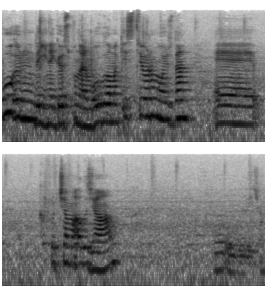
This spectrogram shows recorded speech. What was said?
bu ürünü de yine göz pınarıma uygulamak istiyorum. O yüzden e, fırçamı alacağım. Bunu uygulayacağım.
